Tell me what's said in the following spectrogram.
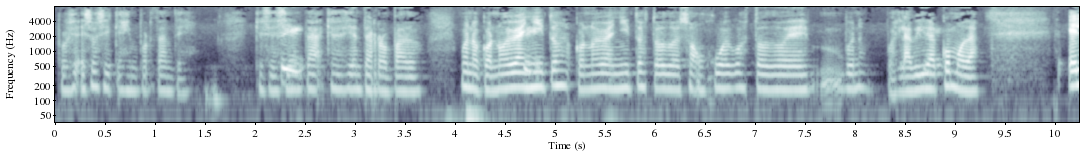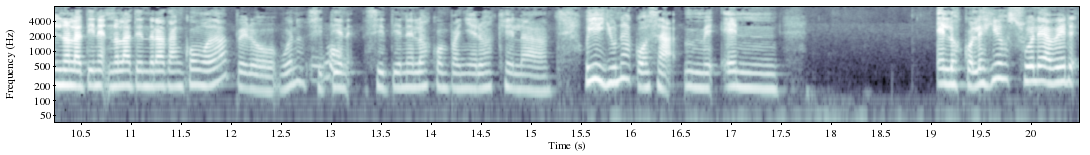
Pues eso sí que es importante, que se sienta, que se sienta arropado. Bueno, con nueve añitos, con nueve añitos todo son juegos, todo es, bueno, pues la vida cómoda. Él no la tiene, no la tendrá tan cómoda, pero bueno, si No. tiene, si tiene los compañeros que la. Oye, y una cosa, en en los colegios suele haber,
